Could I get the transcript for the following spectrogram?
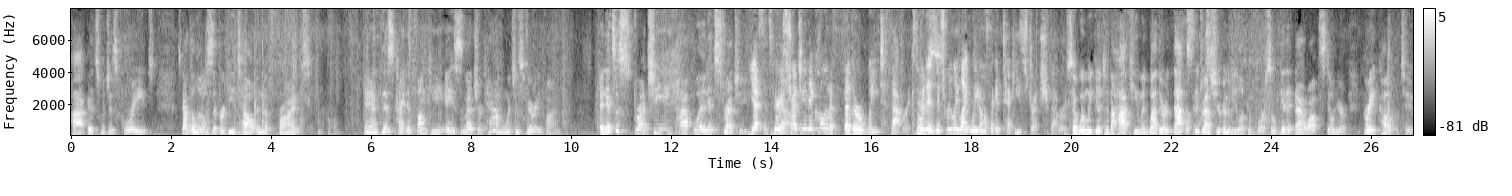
pockets, which is great. It's got the little zipper detail in the front, and this kind of funky asymmetric hem, which is very fun. And it's a stretchy poplin. It's stretchy. Yes, it's very Yeah. stretchy, and they call it a featherweight fabric. So it Yes. is. It's really lightweight, almost like a techie stretch fabric. So when we get to the hot, humid weather, that's the dress you're going to be looking for. So get it now while it's still here. Great color too.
